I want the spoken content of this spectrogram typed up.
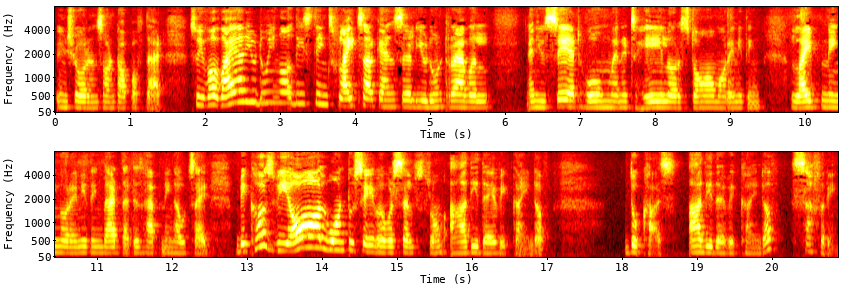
insurance on top of that. So if, why are you doing all these things? Flights are cancelled you don't travel and you stay at home when it's hail or storm or anything lightning or anything bad that is happening outside. Because we all want to save ourselves from adi daivik kind of dukkhas adi daivik kind of suffering.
